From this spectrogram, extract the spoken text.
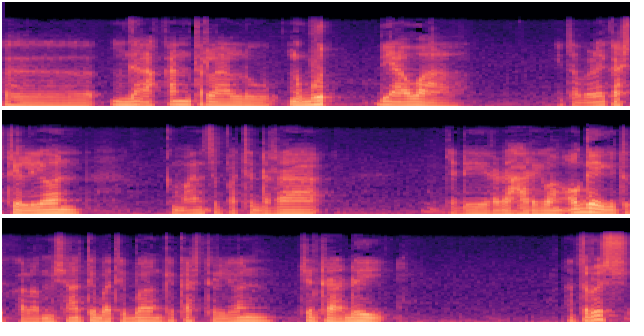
eh, nggak akan terlalu ngebut di awal. Kita boleh Castillion kemarin sempat cedera jadi rada hariwang oke gitu. Kalau misalnya tiba-tiba ke Castillion cedera deh nah, terus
